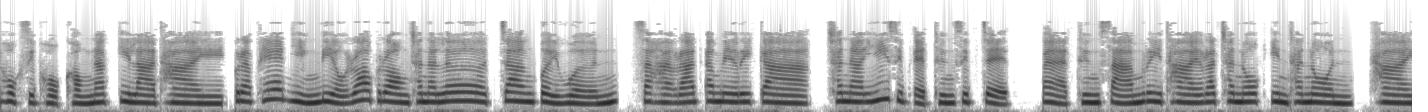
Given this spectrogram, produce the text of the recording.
2566 ของนักกีฬาไทย ประเภทหญิงเดี่ยวรอบรองชนะเลิศ จางเป่ยเหวิน สหรัฐอเมริกา ชนะ 21-17 8-3 รีไทายรัชนกอินทนนท์ไทย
